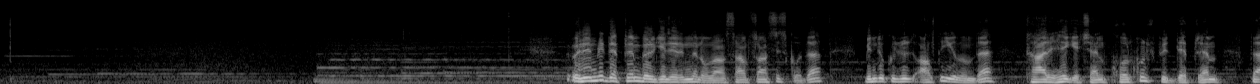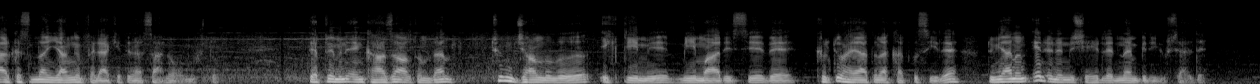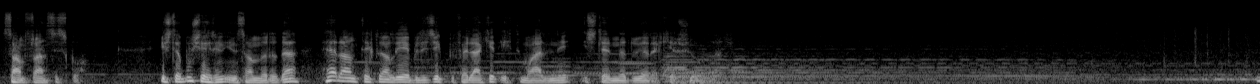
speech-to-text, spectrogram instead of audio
Önemli deprem bölgelerinden olan San Francisco'da 1906 yılında tarihe geçen korkunç bir deprem ve arkasından yangın felaketine sahne olmuştu. Depremin enkazı altından tüm canlılığı, iklimi, mimarisi ve kültür hayatına katkısıyla dünyanın en önemli şehirlerinden biri yükseldi. San Francisco. İşte bu şehrin insanları da her an tekrarlayabilecek bir felaket ihtimalini içlerinde duyarak yaşıyorlar.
